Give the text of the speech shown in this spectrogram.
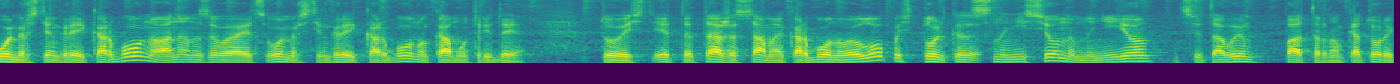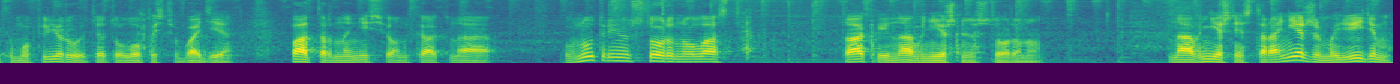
Omer Stingray Carbonio. Она называется Omer Stingray Carbonio Camu 3D. То есть это та же самая карбоновая лопасть, только с нанесенным на нее цветовым паттерном, который камуфлирует эту лопасть в воде. Паттерн нанесен как на внутреннюю сторону ласт, так и на внешнюю сторону. На внешней стороне же мы видим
